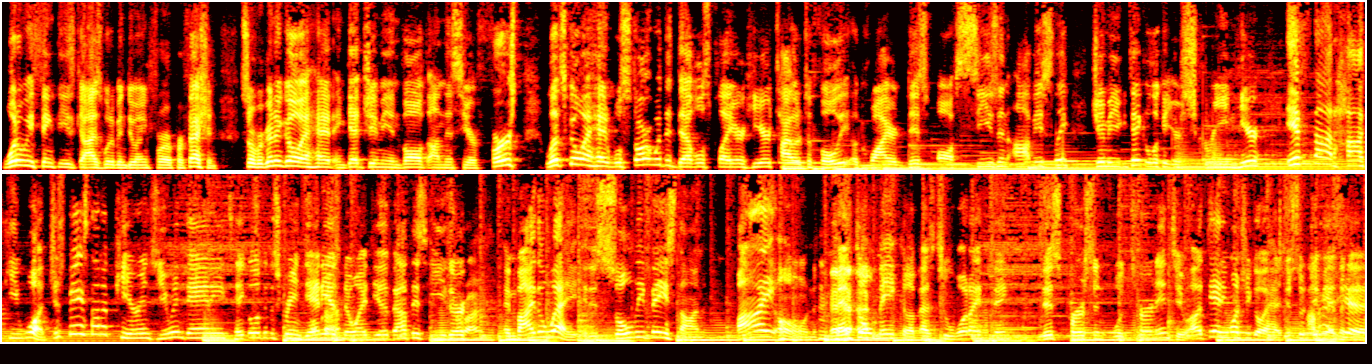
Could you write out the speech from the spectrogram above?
what do we think these guys would have been doing for a profession? So we're going to go ahead and get Jimmy involved on this here first. Let's go ahead. We'll start with the Devils player here. Tyler Toffoli acquired this off season, obviously. Jimmy, you can take a look at your screen here. If not hockey, what? Just based on appearance, you and Danny take a look at the screen. Danny okay. has no idea about this either. Right. And by the way, it is solely based on my own mental makeup as to what I think this person would turn into. Uh, Danny, why don't you go ahead? Just so Jimmy has yeah,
